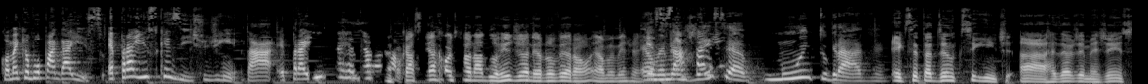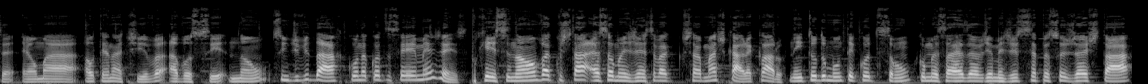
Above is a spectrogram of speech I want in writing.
Como é que eu vou pagar isso? É pra isso que existe o dinheiro, tá? É pra isso que a reserva É, tá lá. Ficar sem ar-condicionado no Rio de Janeiro no verão é uma emergência. É uma Exatamente. emergência muito grave. É que você tá dizendo que é o seguinte, a reserva de emergência é uma alternativa a você não se endividar quando acontecer a emergência. Porque senão vai custar, essa emergência vai custar mais caro. É claro, nem todo mundo tem condição de começar a reserva de emergência se a pessoa já está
